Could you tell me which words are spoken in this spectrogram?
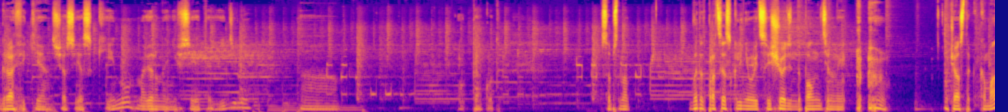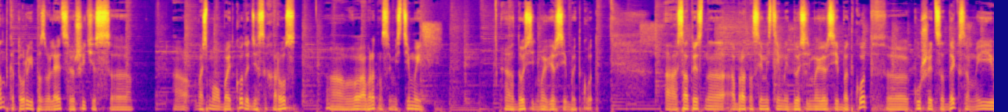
графике сейчас я скину. Наверное, не все это видели. Вот так вот. Собственно, в этот процесс вклинивается еще один дополнительный участок команд, который позволяет совершить из 8 байткода десахароз а, в обратно совместимый а, до 7 версии байткод. А, соответственно, обратно совместимый до 7 версии байткод э, кушается дексом и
